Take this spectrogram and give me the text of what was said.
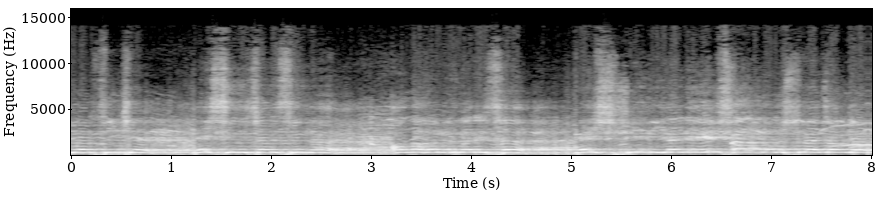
Diyorsun ki 5 yıl içerisinde Allah ömür verirse 5000 yeni iş alanı oluşturacağım diyorsun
